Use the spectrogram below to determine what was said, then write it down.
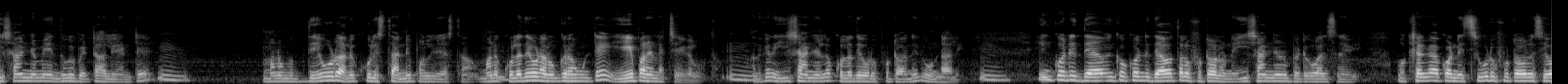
ఈశాన్యమే ఎందుకు పెట్టాలి అంటే మనము దేవుడు అనుకూలిస్తే అన్ని పనులు చేస్తాం. మన కులదేవుడు అనుగ్రహం ఉంటే ఏ పనైనా చేయగలుగుతాం. అందుకని ఈశాన్యంలో కులదేవుడు ఫోటో అనేది ఉండాలి. ఇంకొన్ని దేవ ఇంకో కొన్ని దేవతల ఫోటోలు ఉన్నాయి ఈశాన్యం పెట్టుకోవాల్సినవి. ముఖ్యంగా కొన్ని శివుడు ఫోటోలు శివ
